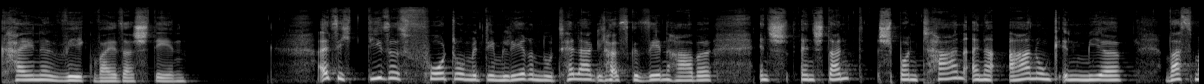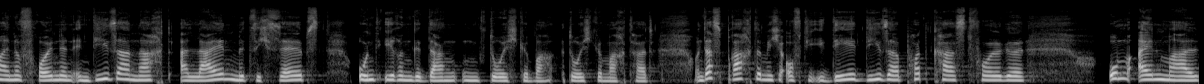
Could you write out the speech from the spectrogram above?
keine Wegweiser stehen. Als ich dieses Foto mit dem leeren Nutella-Glas gesehen habe, entstand spontan eine Ahnung in mir, was meine Freundin in dieser Nacht allein mit sich selbst und ihren Gedanken durchgemacht, durchgemacht hat. Und das brachte mich auf die Idee dieser Podcast-Folge, um einmal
